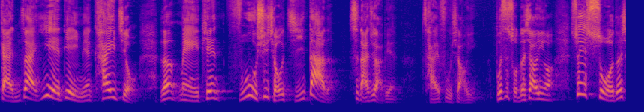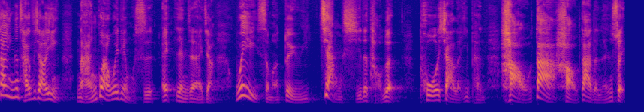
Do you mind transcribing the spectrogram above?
敢在夜店里面开酒，然后每天服务需求极大的是哪句哪边？财富效应。不是所得效应哦，所以所得效应跟财富效应，难怪威廉姆斯哎，认真来讲，为什么对于降息的讨论泼下了一盆好大好大的冷水？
